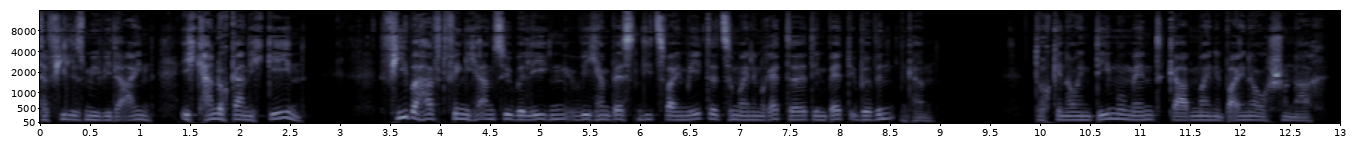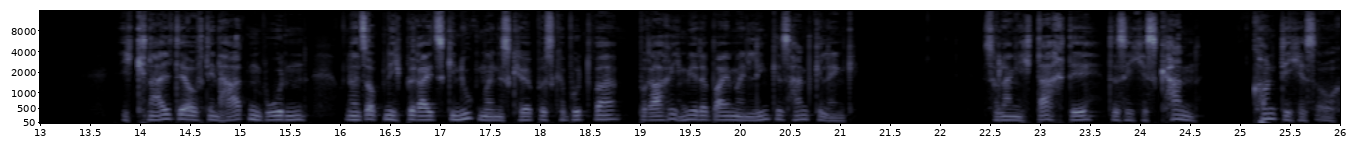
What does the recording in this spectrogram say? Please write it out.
Da fiel es mir wieder ein, ich kann doch gar nicht gehen. Fieberhaft fing ich an zu überlegen, wie ich am besten die zwei Meter zu meinem Retter, dem Bett, überwinden kann. Doch genau in dem Moment gaben meine Beine auch schon nach. Ich knallte auf den harten Boden, und als ob nicht bereits genug meines Körpers kaputt war, brach ich mir dabei mein linkes Handgelenk. Solange ich dachte, dass ich es kann, konnte ich es auch.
